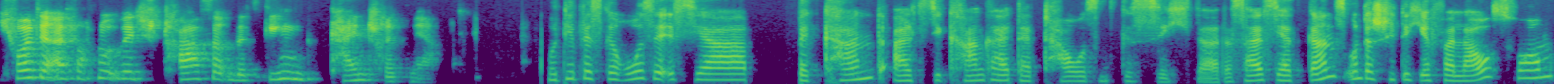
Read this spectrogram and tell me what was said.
ich wollte einfach nur über die Straße und es ging kein Schritt mehr. Multiple Sklerose ist ja bekannt als die Krankheit der tausend Gesichter. Das heißt, sie hat ganz unterschiedliche Verlaufsformen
